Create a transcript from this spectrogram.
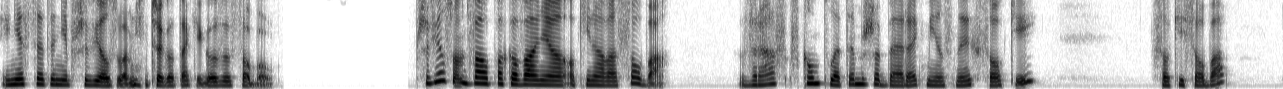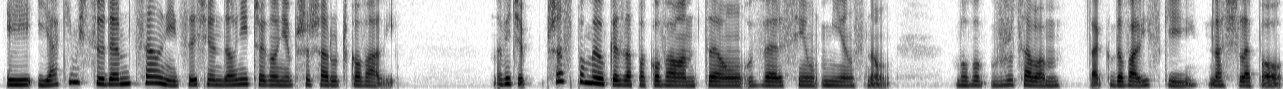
I niestety nie przywiozłam niczego takiego ze sobą. Przywiozłam dwa opakowania Okinawa Soba wraz z kompletem żeberek mięsnych soki, soki soba i jakimś cudem celnicy się do niczego nie przyszaruczkowali. No wiecie, przez pomyłkę zapakowałam tę wersję mięsną, bo wrzucałam tak do walizki na ślepo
